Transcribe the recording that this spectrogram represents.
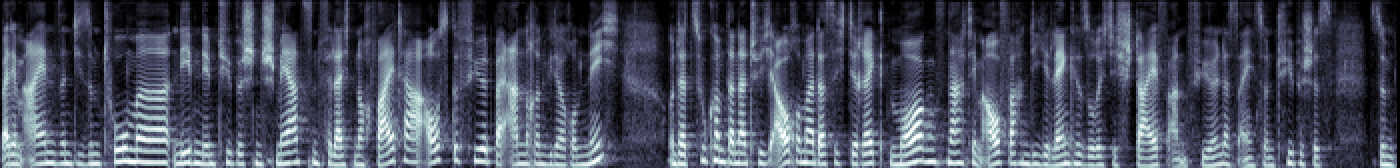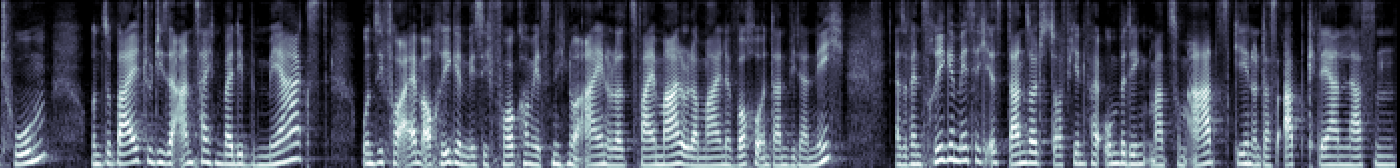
Bei dem einen sind die Symptome neben den typischen Schmerzen vielleicht noch weiter ausgeführt, bei anderen wiederum nicht. Und dazu kommt dann natürlich auch immer, dass sich direkt morgens nach dem Aufwachen die Gelenke so richtig steif anfühlen. Das ist eigentlich so ein typisches Symptom. Und sobald du diese Anzeichen bei dir bemerkst und sie vor allem auch regelmäßig vorkommen, jetzt nicht nur ein oder zweimal oder mal eine Woche und dann wieder nicht, also wenn es regelmäßig ist, dann solltest du auf jeden Fall unbedingt mal zum Arzt gehen und das abklären lassen,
